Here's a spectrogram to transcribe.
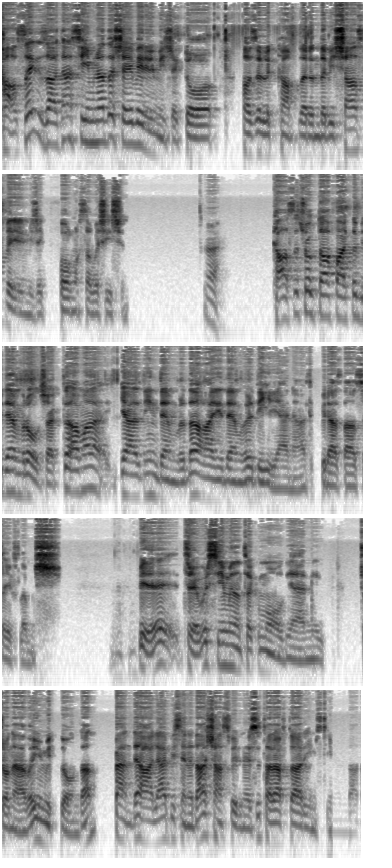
kalsaydı zaten Seaman'a da şey verilmeyecekti. O hazırlık kamplarında bir şans verilmeyecekti forma savaşı için. Heh. Kalsa çok daha farklı bir Denver olacaktı ama geldiğin Denver'da aynı Denver değil yani artık biraz daha zayıflamış. Bir de Trevor Seaman'ın takımı oldu yani. John Elway ümitli ondan. Ben de hala bir sene daha şans verilmesi taraftarıyım Seaman'dan.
